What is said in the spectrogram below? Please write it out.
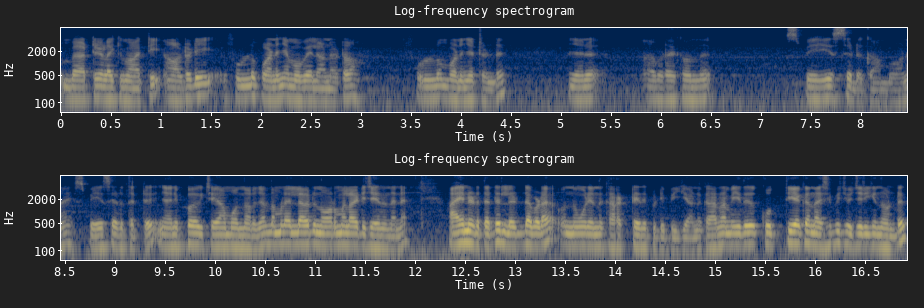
ബാറ്ററി ഇളക്കി മാറ്റി. ഓൾറെഡി ഫുള്ള് പണിഞ്ഞ മൊബൈലാണ് കേട്ടോ. ഫുള്ളും പണിഞ്ഞിട്ടുണ്ട്. ഞാൻ അവിടെയൊക്കെ ഒന്ന് സ്പേസ് എടുക്കാൻ പോവാണേ. സ്പേസ് എടുത്തിട്ട് ഞാനിപ്പോൾ ചെയ്യാൻ പോകുന്ന പറഞ്ഞാൽ നമ്മളെല്ലാവരും നോർമലായിട്ട് ചെയ്യുന്നത് തന്നെ. അതിനെടുത്തിട്ട് ലെഡ് അവിടെ ഒന്നും കൂടി ഒന്ന് കറക്റ്റ് ചെയ്ത് പിടിപ്പിക്കുകയാണ്. കാരണം ഇത് കുത്തിയൊക്കെ നശിപ്പിച്ച് വെച്ചിരിക്കുന്നതുകൊണ്ട്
